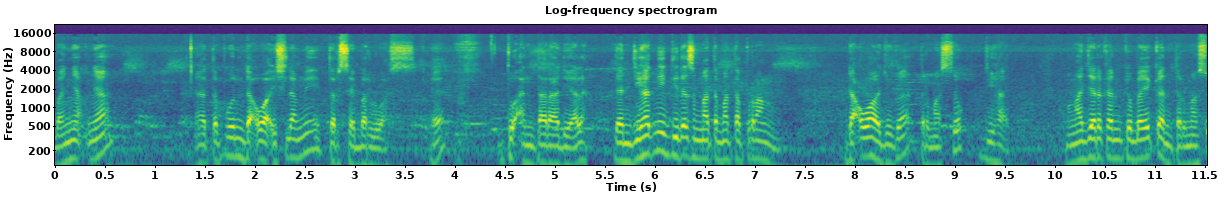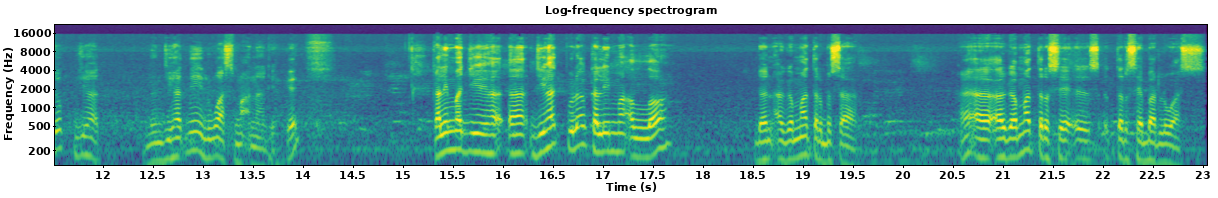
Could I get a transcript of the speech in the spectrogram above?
banyaknya ataupun dakwah Islam ni tersebar luas, ya. Itu antara dia lah. Dan jihad ni tidak semata-mata perang dakwah juga termasuk jihad. Mengajarkan kebaikan termasuk jihad. Dan jihad ni luas makna dia, okay? Kalimat jihad, uh, jihad pula kalimat Allah dan agama terbesar. Uh, agama terse, tersebar luas.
